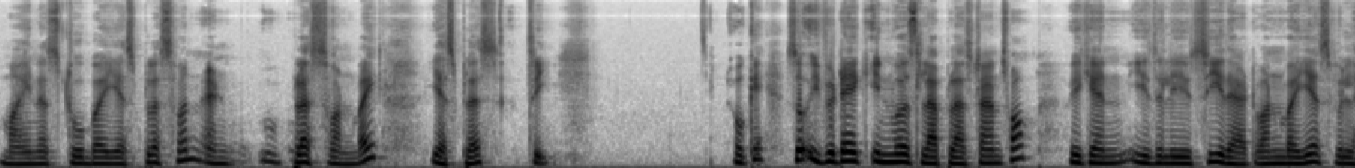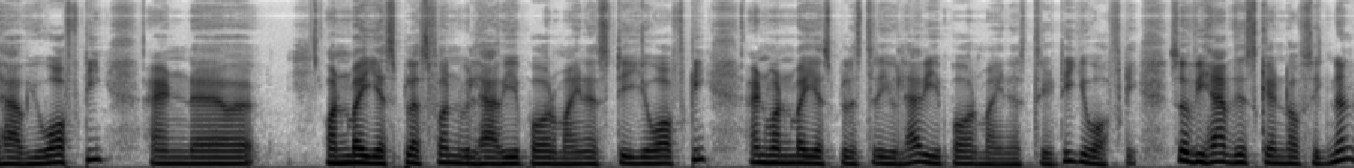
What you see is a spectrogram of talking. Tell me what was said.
minus 2 by s plus 1 and plus 1 by s plus 3 okay so if you take inverse laplace transform we can easily see that 1 by s will have u of t and uh, 1 by s plus 1 will have e power minus t u of t and 1 by s plus 3 will have e power minus 3 t u of t. So we have this kind of signal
